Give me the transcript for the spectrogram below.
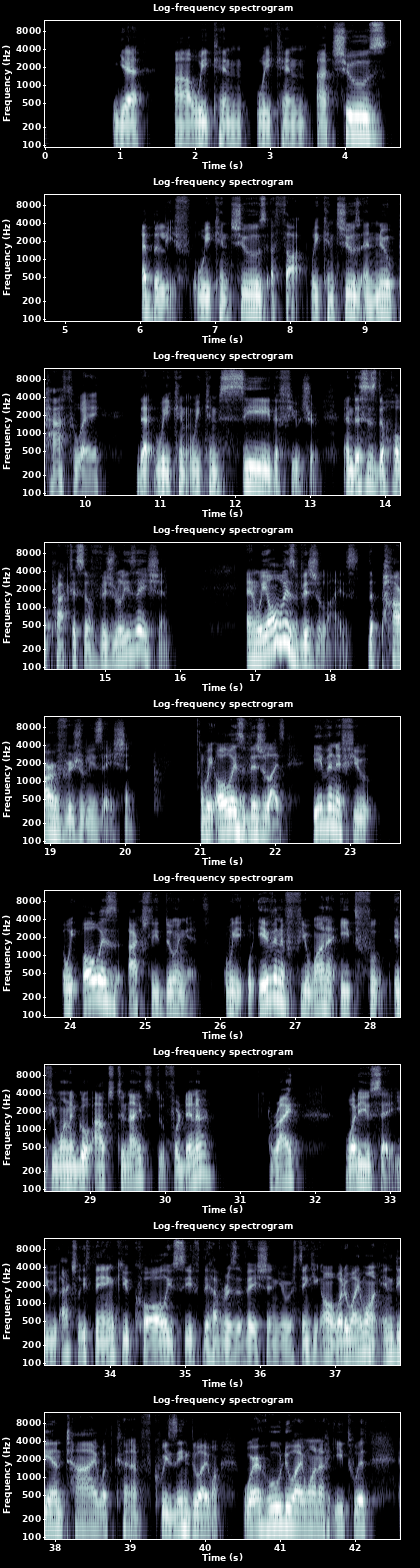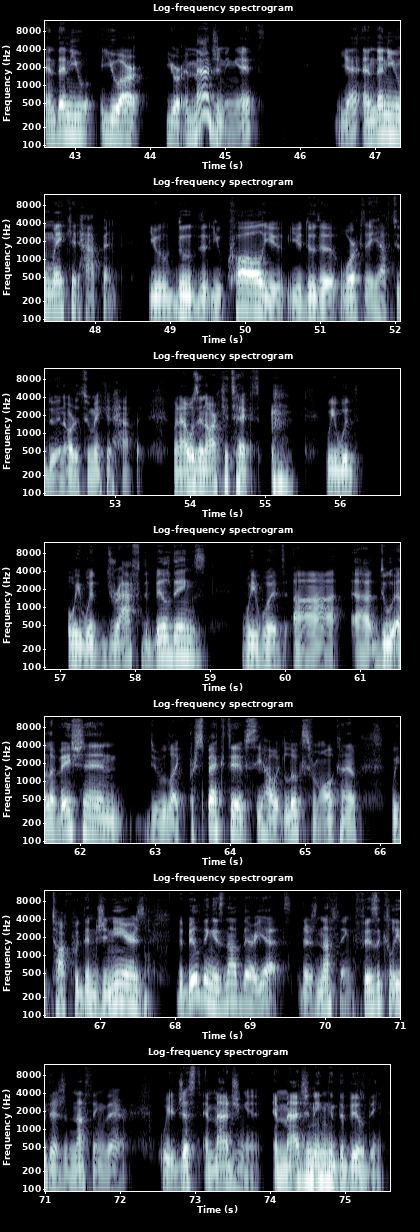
yeah uh, we can we can uh, choose a belief. We can choose a thought. We can choose a new pathway that we can we can see the future. And this is the whole practice of visualization. And we always visualize the power of visualization. We always visualize even if you we always actually doing it. We even if you want to eat food if you want to go out tonight to, for dinner right? What do you say? You actually think you call you see if they have reservation you're thinking oh what do i want? Indian thai? What kind of cuisine do i want? Where who do i want to eat with? And then you you are you're imagining it yeah and then you make it happen. You do the you call you you do the work that you have to do in order to make it happen. When i was an architect we would we would draft the buildings we would uh, uh, do elevation do like perspective see how it looks from all kind of we talk with engineers. The building is not there yet. There's nothing. Physically there's nothing there. We're just imagining it imagining the building.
